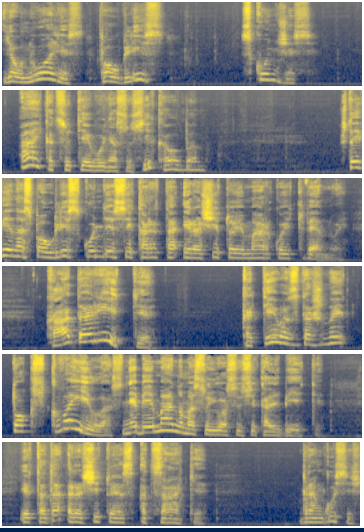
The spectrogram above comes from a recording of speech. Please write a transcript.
jaunuolis, paauglys skundžiasi. Ai, kad su tėvu nesusikalbam. Štai vienas paauglys skundėsi kartą įrašytojui Markui Tvenui. Ką daryti, kad tėvas dažnai toks kvailas, nebeįmanoma su juo susikalbėti. Ir tada rašytojas atsakė, brangusis,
